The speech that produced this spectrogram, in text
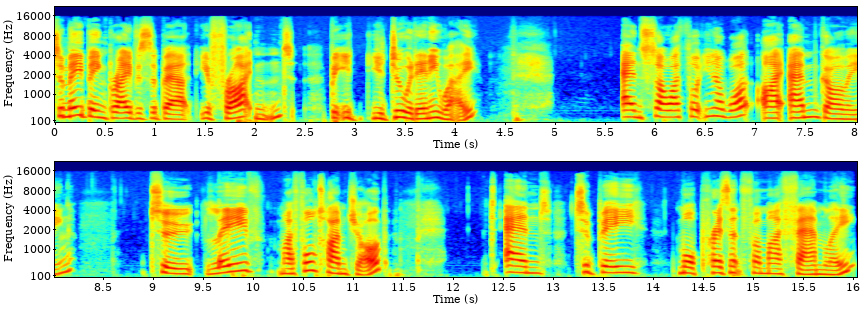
to me, being brave is about you're frightened, but you, you do it anyway. And so I thought, you know what? I am going to leave my full time job and to be more present for my family,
